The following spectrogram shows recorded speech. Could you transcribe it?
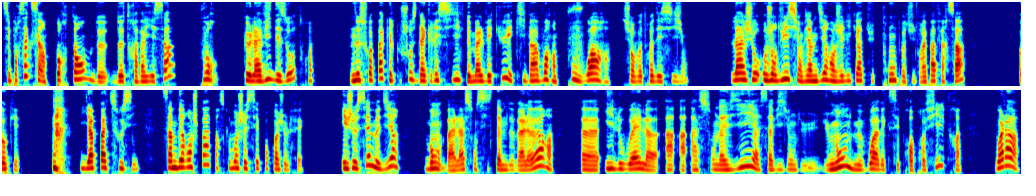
c'est pour ça que c'est important de, travailler ça pour que la vie des autres ne soit pas quelque chose d'agressif, de mal vécu et qui va avoir un pouvoir sur votre décision. Là, aujourd'hui, si on vient me dire, Angélica, tu te trompes, tu ne devrais pas faire ça, ok, il n'y a pas de souci. Ça ne me dérange pas parce que moi, je sais pourquoi je le fais. Et je sais me dire, bon, bah là, son système de valeurs, euh, il ou elle a, son avis, a sa vision du, monde, me voit avec ses propres filtres. Voilà,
